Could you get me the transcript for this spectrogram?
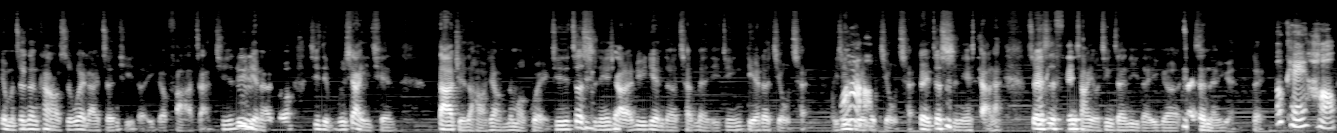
因为我们真正看好是未来整体的一个发展。其实绿电来说，其实不像以前。大家觉得好像那么贵，其实这十年下来，绿电的成本已经跌了九成，已经跌了九成。对，这十年下来，所以是非常有竞争力的一个再生能源。对，OK，好，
